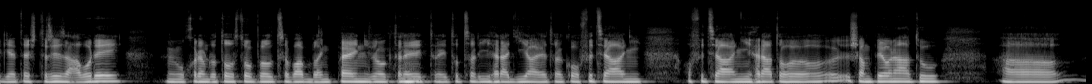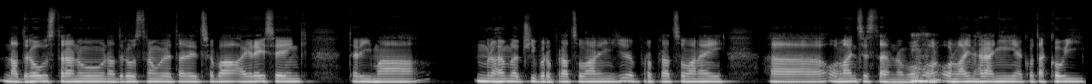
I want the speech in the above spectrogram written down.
GT4 závody. Mimochodem do toho vstoupil třeba Blank Pain, že, který, hmm. který to celý hradí a je to jako oficiální, oficiální hra toho šampionátu. A na druhou stranu, na druhou stranu je tady třeba iRacing, který má mnohem lepší propracovaný, propracovaný uh, online systém nebo mm-hmm. on, online hraní jako takový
